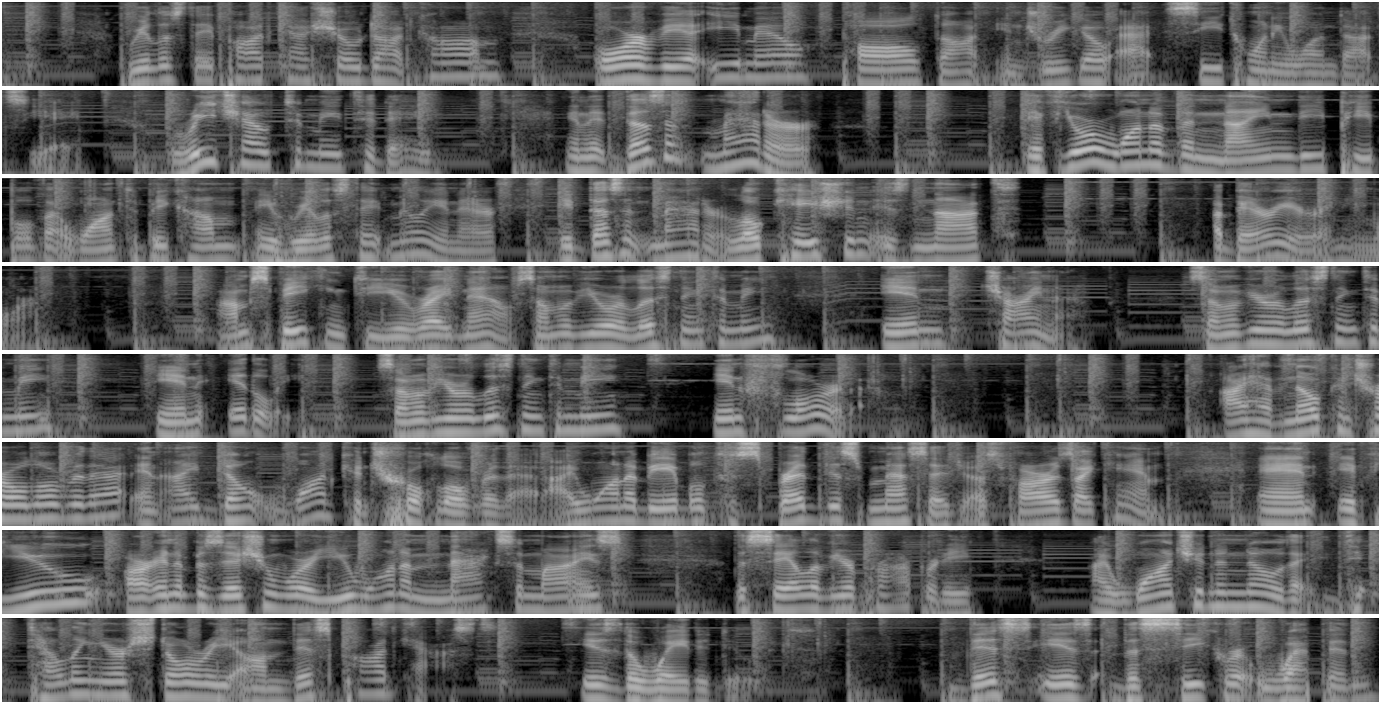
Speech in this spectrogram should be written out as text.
Realestatepodcastshow.com or via email paul.indrigo at c21.ca. Reach out to me today, and it doesn't matter if you're one of the 90 people that want to become a real estate millionaire, it doesn't matter. Location is not a barrier anymore. I'm speaking to you right now. Some of you are listening to me in China. Some of you are listening to me in Italy. Some of you are listening to me in Florida. I have no control over that, and I don't want control over that. I want to be able to spread this message as far as I can. And if you are in a position where you want to maximize the sale of your property, I want you to know that t- telling your story on this podcast is the way to do it. This is the secret weapon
